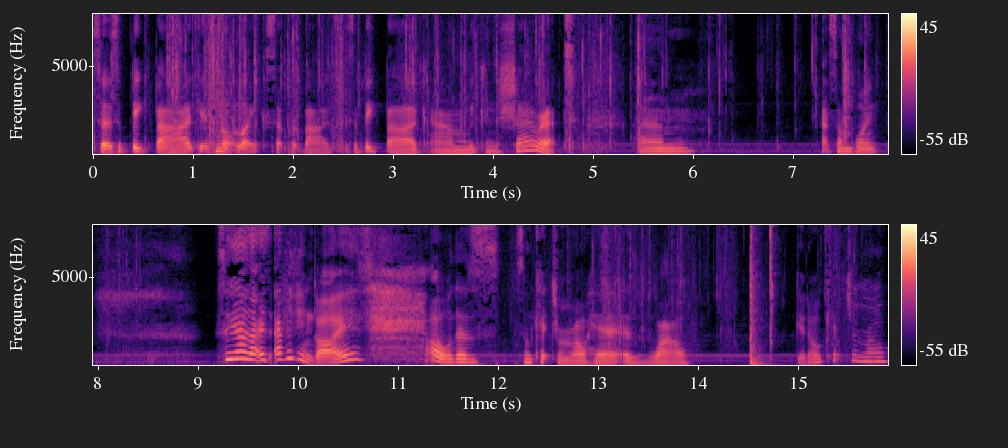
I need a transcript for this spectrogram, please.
So it's a big bag. It's not like separate bags. It's a big bag and we can share it um, at some point. So yeah, that is everything, guys. Oh, there's some kitchen roll here as well. Good old kitchen roll.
